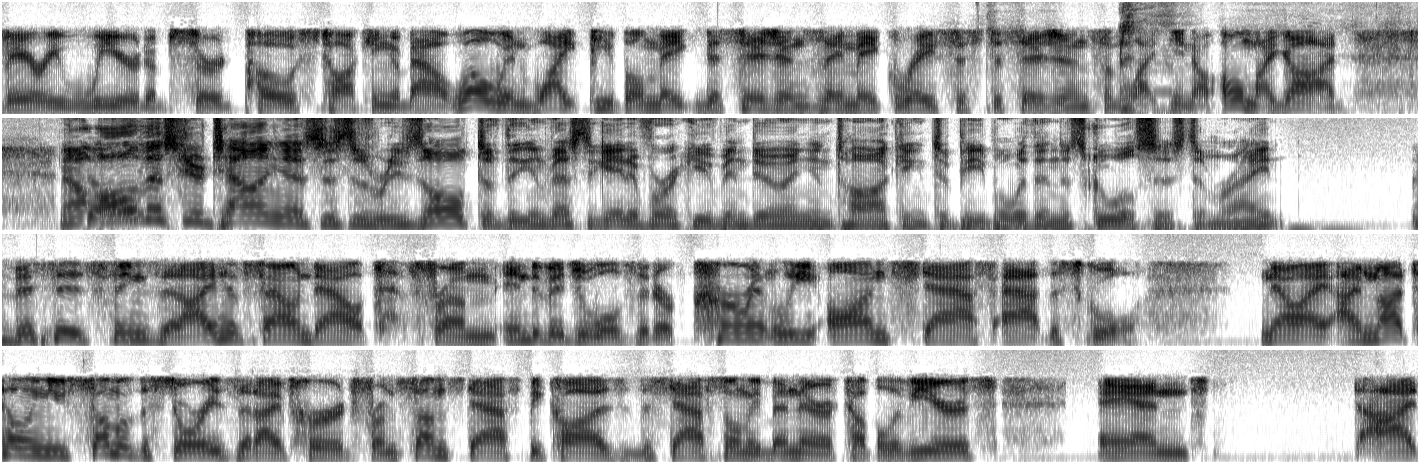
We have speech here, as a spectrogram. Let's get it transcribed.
very weird absurd post talking about well when white people make decisions they make racist decisions and like you know oh my god Now, So- all this you're telling us is a result of the investigative work you've been doing and talking to people within the school system, right? this is things that I have found out from individuals that are currently on staff at the school. Now, I, I'm not telling you some of the stories that I've heard from some staff because the staff's only been there a couple of years, and I,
